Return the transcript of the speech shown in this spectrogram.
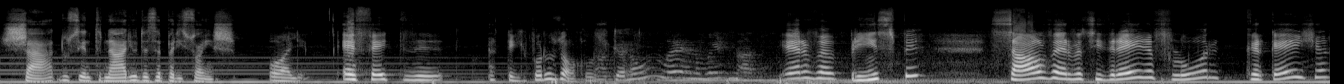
chá do centenário das aparições. Olha, é feito de. Tenho que pôr os óculos, que eu não, não vejo nada. Erva príncipe, salva, erva cidreira, flor, carqueja.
